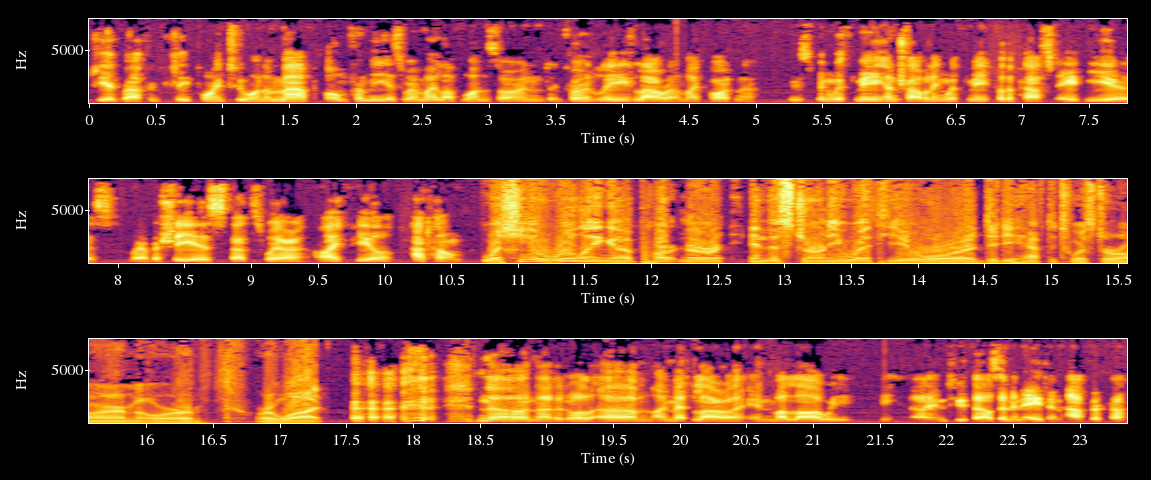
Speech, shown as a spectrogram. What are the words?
geographically point to on a map. Home for me is where my loved ones are, and currently Laura, my partner who's been with me and traveling with me for the past eight years. Wherever she is, that's where I feel at home. Was she a willing uh, partner in this journey with you, or did you have to twist her arm, or or what? no, not at all. Um, I met Lara in Malawi uh, in 2008 in Africa,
